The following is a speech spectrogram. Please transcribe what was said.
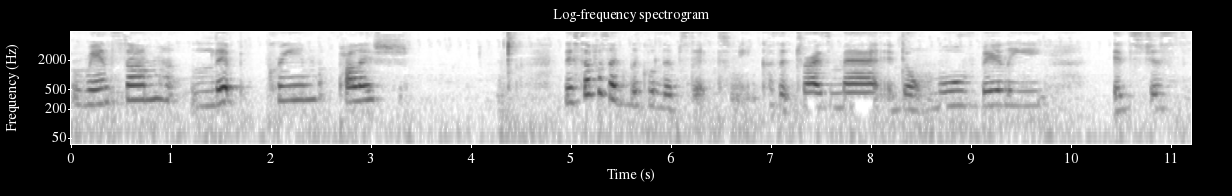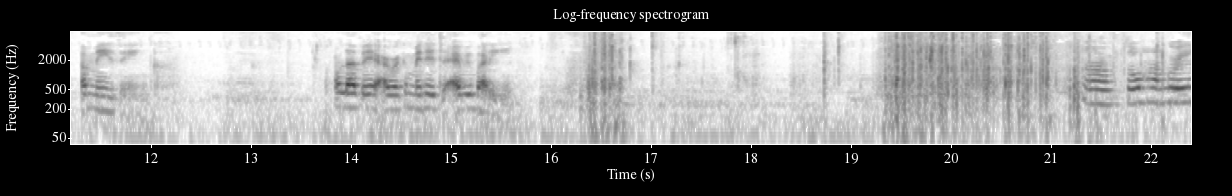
Ransom Lip Cream Polish. This stuff is like liquid lipstick to me because it dries matte. It don't move barely. It's just amazing. I love it. I recommend it to everybody. I'm so hungry.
